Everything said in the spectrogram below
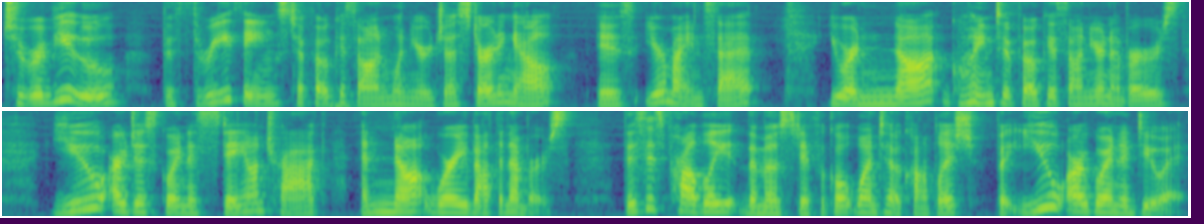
To review, the three things to focus on when you're just starting out is your mindset. You are not going to focus on your numbers. You are just going to stay on track and not worry about the numbers. This is probably the most difficult one to accomplish, but you are going to do it.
